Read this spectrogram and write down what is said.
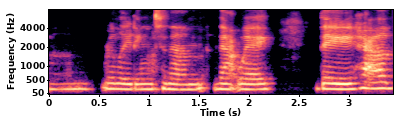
um, relating to them that way, they have,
